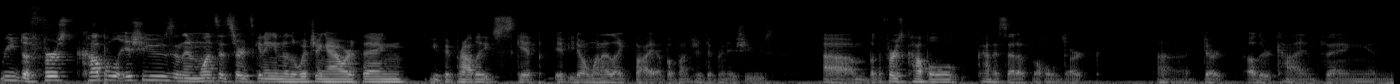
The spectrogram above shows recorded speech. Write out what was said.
Read the first couple issues, and then once it starts getting into the witching hour thing, you could probably skip if you don't want to like buy up a bunch of different issues. Um, but the first couple kind of set up the whole dark, uh, dark other kind thing, and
